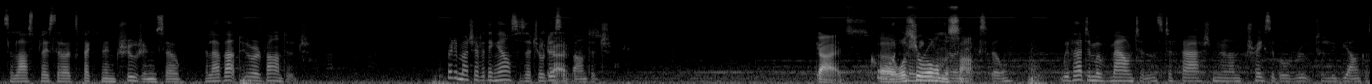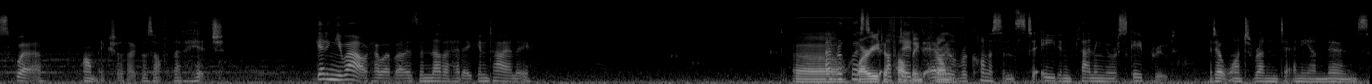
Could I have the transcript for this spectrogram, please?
It's the last place they'll expect an intrusion, so you'll have that to your advantage. Pretty much everything else is at your Got it. disadvantage. Guys, uh, what's your role in the song? We've had to move mountains to fashion an untraceable route to Lubyanka Square. I'll make sure that goes off without a hitch. Getting you out, however, is another headache entirely. Uh, I've requested updated aerial film? reconnaissance to aid in planning your escape route. I don't want to run into any unknowns.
